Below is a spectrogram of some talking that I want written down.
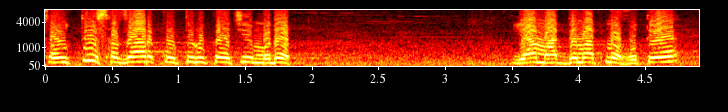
चौतीस हजार कोटी रुपयाची मदत या माध्यमातून होते.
